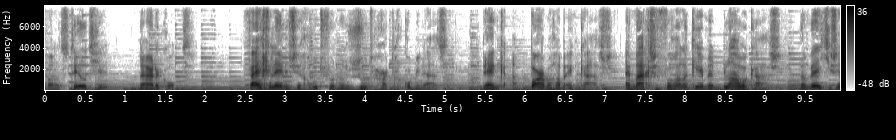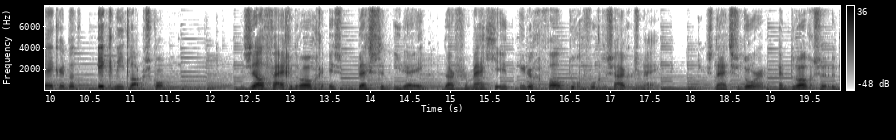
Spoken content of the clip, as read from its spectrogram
van het steeltje naar de kont. Vijgen lenen zich goed voor een zoet-hartig combinatie. Denk aan parmaham en kaas. En maak ze vooral een keer met blauwe kaas. Dan weet je zeker dat ik niet langskom. Zelf vijgen drogen is best een idee. Daar vermijd je in ieder geval toegevoegde suikers mee. Snijd ze door en droog ze een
